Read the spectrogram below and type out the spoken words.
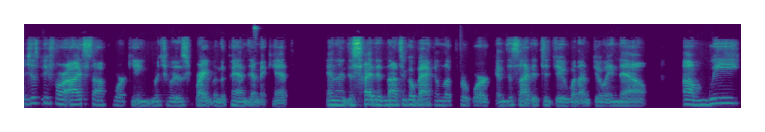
just before i stopped working which was right when the pandemic hit and i decided not to go back and look for work and decided to do what i'm doing now um we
